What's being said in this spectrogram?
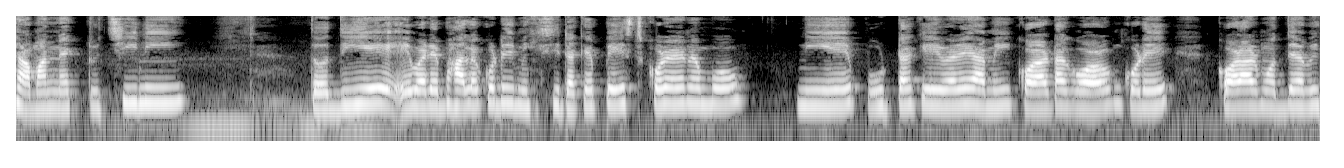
সামান্য একটু চিনি। তো দিয়ে এবারে ভালো করে মিক্সিটাকে পেস্ট করে নেব। নিয়ে পুরটাকে এবারে আমি কড়াটা গরম করে কড়ার মধ্যে আমি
